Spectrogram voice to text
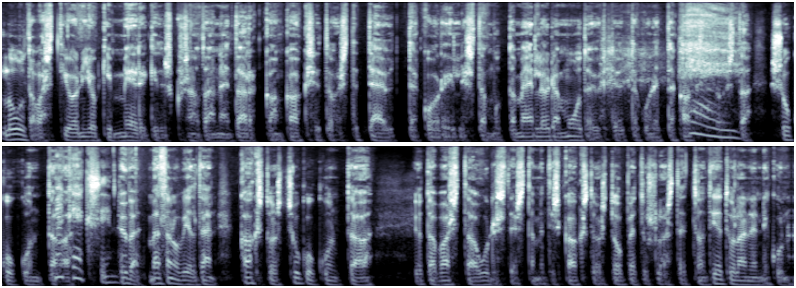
luultavasti on jokin merkitys, kun sanotaan näin tarkkaan 12 täyttä korillista, mutta mä en löydä muuta yhteyttä kuin, että 12 Hei, sukukuntaa. Mä keksin. Hyvä. Mä sanon vielä tämän 12 sukukuntaa, jota vastaa Uudessa testamentissa 12 opetuslasta. Että se on tietynlainen niin kuin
